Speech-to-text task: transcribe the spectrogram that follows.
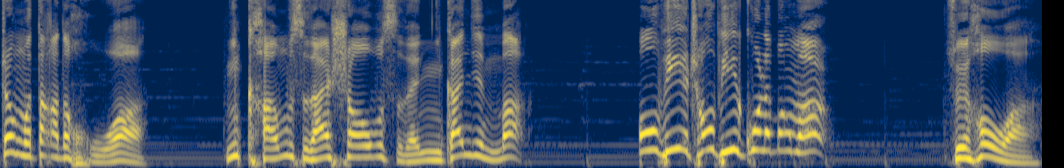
这么大的火，你砍不死的还烧不死的，你赶紧吧！”包皮超皮过来帮忙。最后啊，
